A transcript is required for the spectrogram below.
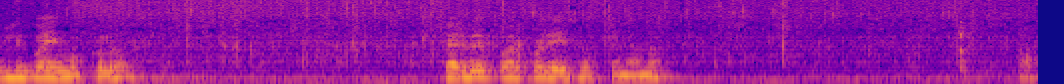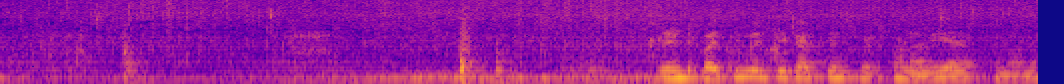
ఉల్లిపాయ ముక్కలు కరివేపాకు కూడా వేసేస్తున్నాను. రెండు పచ్చిమిర్చి కట్ చేసి పెట్టుకుని అవి వేస్తున్నాను.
